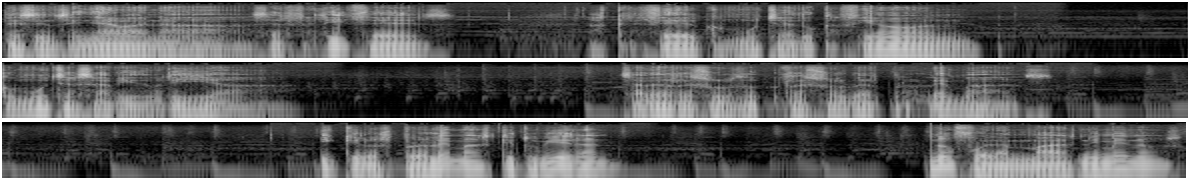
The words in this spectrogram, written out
Les enseñaban a ser felices, a crecer con mucha educación, con mucha sabiduría, saber resolver problemas y que los problemas que tuvieran no fueran más ni menos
